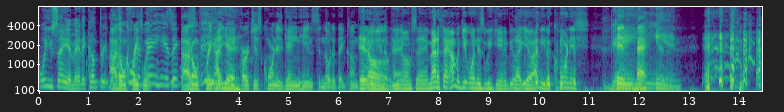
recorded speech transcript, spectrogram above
what you saying, man? They come three. I don't Cornish frequent. game hens ain't I don't big. frequently yeah. purchase Cornish game hens to know that they come three At all. in a pack. You know what I'm saying? Matter of fact, I'm going to get one this weekend and be like, yo, I need a Cornish Hen game pack. hen.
